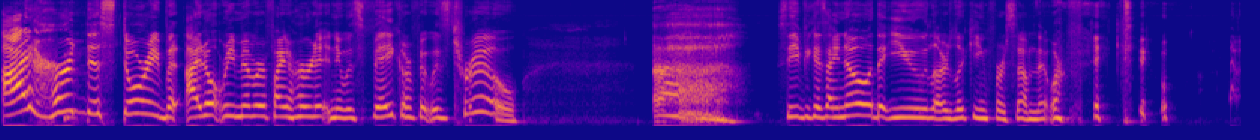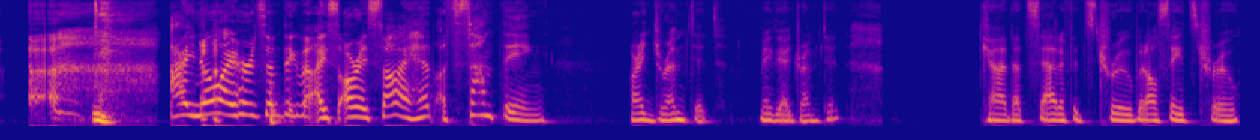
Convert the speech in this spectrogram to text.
I heard this story, but I don't remember if I heard it and it was fake or if it was true. Ah, see, because I know that you are looking for some that were fake too. I know I heard something about I saw or I saw I had something, or I dreamt it. Maybe I dreamt it. God, that's sad if it's true, but I'll say it's true.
